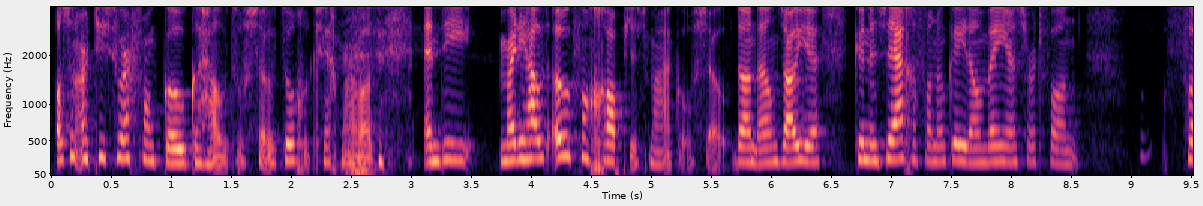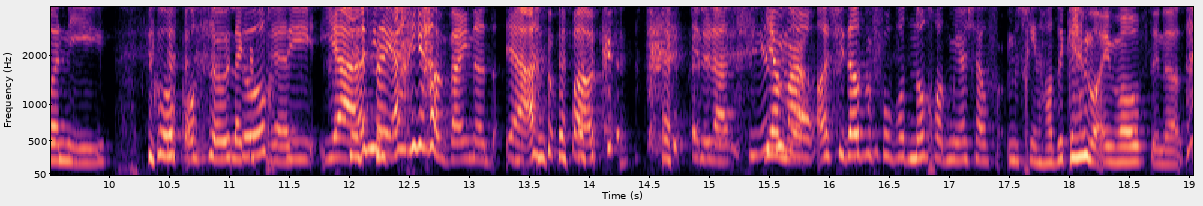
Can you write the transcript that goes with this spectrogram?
als een artiest heel erg van koken houdt of zo, toch? Ik zeg maar wat. en die, maar die houdt ook van grapjes maken of zo. Dan, dan zou je kunnen zeggen van, oké, dan ben je een soort van funny kok of zo, toch? Fred. Die, ja, nou ja, ja, bijna. Ja, fuck. inderdaad. Ja, maar als je dat bijvoorbeeld nog wat meer zou... Misschien had ik hem wel in mijn hoofd inderdaad.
